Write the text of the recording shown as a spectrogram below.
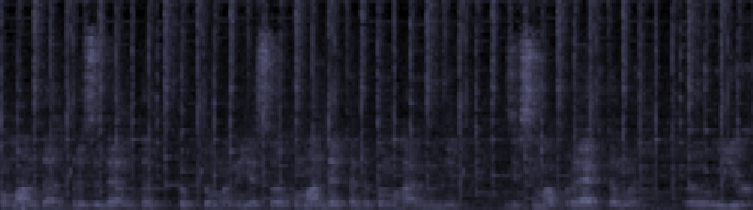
команда президента. Тобто, в мене є своя команда, яка допомагає мені зі всіма проектами е, у їх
